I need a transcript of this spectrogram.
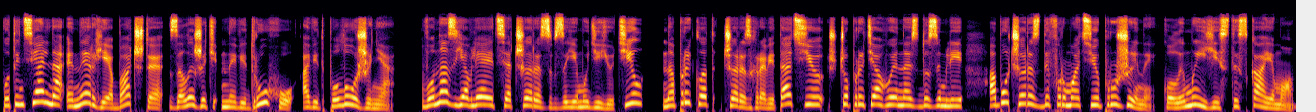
Потенціальна енергія, бачите, залежить не від руху, а від положення. Вона з'являється через взаємодію тіл, наприклад, через гравітацію, що притягує нас до землі, або через деформацію пружини, коли ми її стискаємо.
